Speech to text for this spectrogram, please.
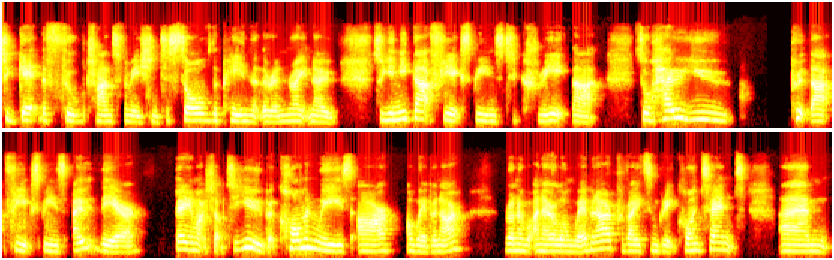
to get the full transformation, to solve the pain that they're in right now. So you need that free experience to create that. So how you put that free experience out there, very much up to you. But common ways are a webinar, run an hour long webinar, provide some great content. Um,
